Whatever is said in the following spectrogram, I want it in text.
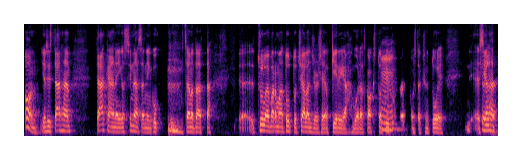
On, ja siis tämähän, tämäkään ei ole sinänsä, niin kuin sanotaan, että on varmaan tuttu Challenger Sale-kirja vuodelta 2015, mm. muistaakseni tuli. Siellä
